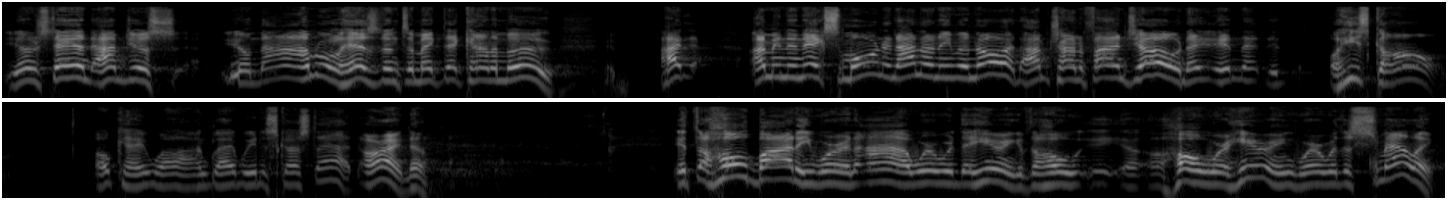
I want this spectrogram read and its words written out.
You understand? I'm just, you know, I'm a little hesitant to make that kind of move. I, I mean, the next morning, I don't even know it. I'm trying to find Joe. And, they, and that, it, well, he's gone. Okay, well, I'm glad we discussed that. All right, now. If the whole body were an eye, where were the hearing? If the whole uh, whole were hearing, where were the smelling?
